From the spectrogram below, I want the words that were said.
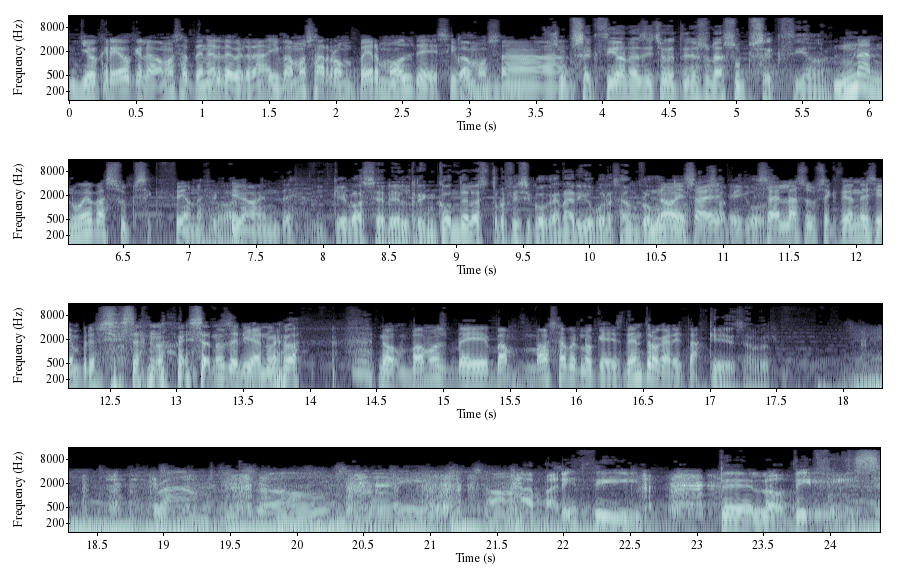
Yo creo que la vamos a tener de verdad y vamos a romper moldes y vamos a... Subsección, has dicho que tienes una subsección. Una nueva subsección, efectivamente. ¿Y qué va a ser? ¿El rincón del astrofísico canario, por ejemplo? con No, todos esa tus es, amigos? esa es la subsección de siempre, esa no, esa no sería nueva. No, vamos, eh, va- vamos a ver lo que es. Dentro careta. ¿Qué es? A ver. Ground te lo dices.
